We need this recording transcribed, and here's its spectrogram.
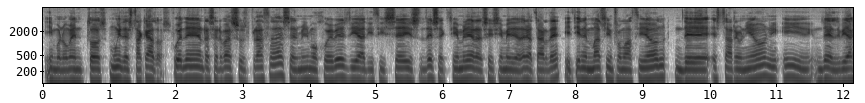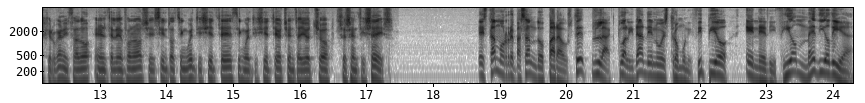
y monumentos muy destacados. Pueden reservar sus plazas el mismo jueves, día 16 de septiembre a las seis y media de la tarde y tienen más información de esta reunión y del viaje organizado en el teléfono 657 57 88 66. Estamos repasando para usted la actualidad de nuestro municipio en edición mediodía.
